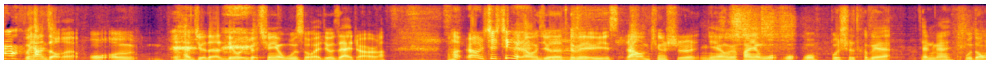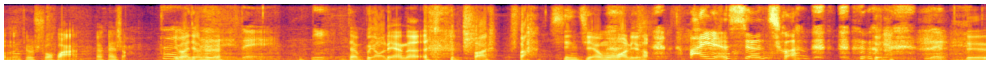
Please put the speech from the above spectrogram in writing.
不想走的，我我他觉得留一个群也无所谓，就在这儿了。然后，然后这这个让我觉得特别有意思。然后平时你也会发现，我我我不是特别在里面互动的，就是说话还很少，一般就是对。你在不要脸的 发发新节目往里头，发一点宣传，对对对对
